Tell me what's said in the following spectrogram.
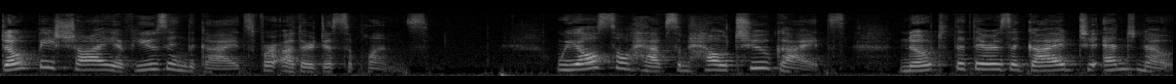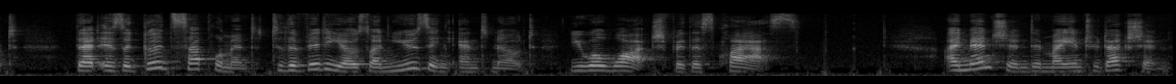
Don't be shy of using the guides for other disciplines. We also have some how-to guides. Note that there is a guide to EndNote that is a good supplement to the videos on using EndNote you will watch for this class. I mentioned in my introduction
